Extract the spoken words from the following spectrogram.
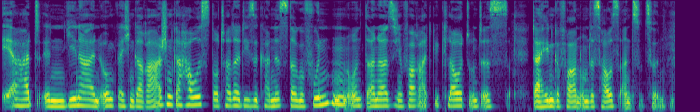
er hat in Jena in irgendwelchen Garagen gehaust, dort hat er diese Kanister gefunden und dann hat er sich ein Fahrrad geklaut und ist dahin gefahren, um das Haus anzuzünden.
